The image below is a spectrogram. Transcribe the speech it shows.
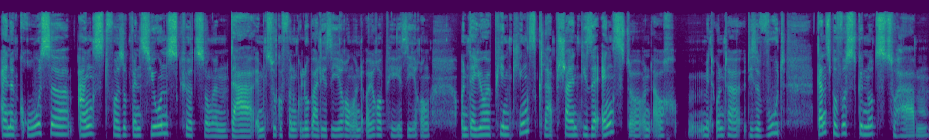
eine große Angst vor Subventionskürzungen da im Zuge von Globalisierung und Europäisierung. Und der European Kings Club scheint diese Ängste und auch mitunter diese Wut ganz bewusst genutzt zu haben.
